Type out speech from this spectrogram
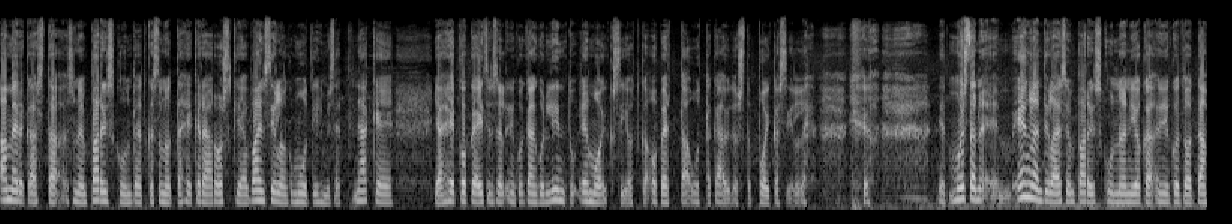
Amerikasta sellainen pariskunta, jotka sanoo, että he kerää roskia vain silloin, kun muut ihmiset näkee. Ja he kokee itsensä niin kuin ikään kuin lintuemoiksi, jotka opettaa uutta käytöstä poikasille. Ja, ja muistan englantilaisen pariskunnan, joka niin tuota,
